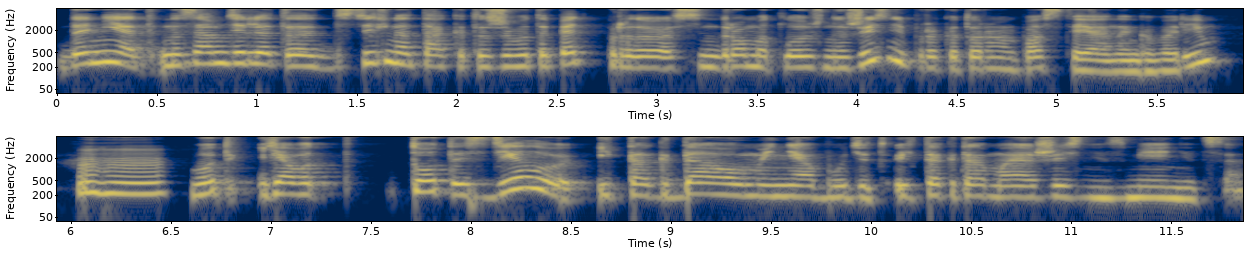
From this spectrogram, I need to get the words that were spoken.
Да нет, на самом деле это действительно так. Это же вот опять про синдром отложенной жизни, про который мы постоянно говорим. Угу. Вот я вот то-то сделаю, и тогда у меня будет, и тогда моя жизнь изменится.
